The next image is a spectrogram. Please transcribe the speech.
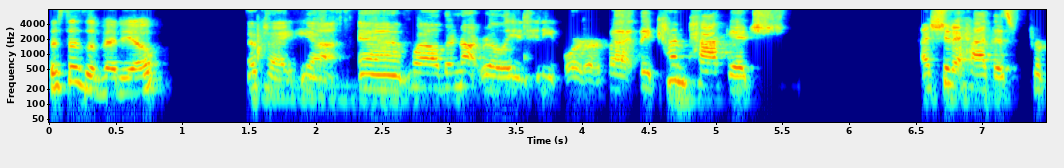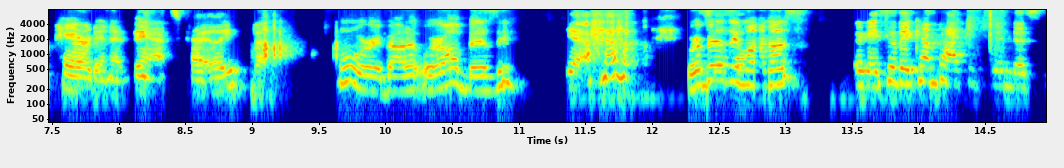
This is a video. Okay, yeah. And well, they're not really in any order, but they come packaged. I should have had this prepared in advance, Kylie. But don't worry about it. We're all busy. Yeah. We're busy, so, mamas. Okay, so they come packaged in this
